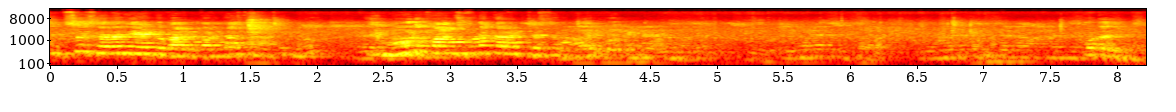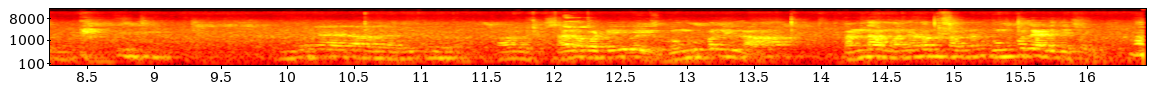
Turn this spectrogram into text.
సిక్స్ సెవెన్ ఎయిట్ వాళ్ళకి దరఖాస్తు ఈ మూడు ఫామ్స్ కూడా కరెక్ట్ చేస్తారు ఫోటో సార్ ఒకటి బొంగుపల్లిలో తండ మండలం తండ గుంపులు యాడ్ ఆ.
